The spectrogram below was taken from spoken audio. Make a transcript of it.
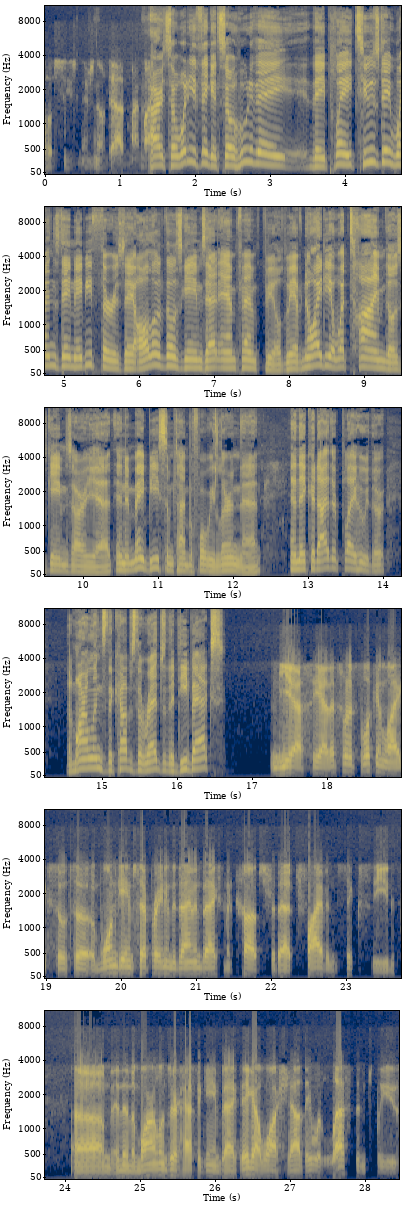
postseason. There's no doubt in my mind. All right, so what are you thinking? So who do they they play Tuesday, Wednesday, maybe Thursday? All of those games at AmFam Field. We have no idea what time those games are yet, and it may be some time before we learn that. And they could either play who the the Marlins, the Cubs, the Reds, or the D-backs. Yes, yeah, that's what it's looking like. So it's a, one game separating the Diamondbacks and the Cubs for that five and six seed. Um, and then the Marlins are half a game back. They got washed out. They were less than pleased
